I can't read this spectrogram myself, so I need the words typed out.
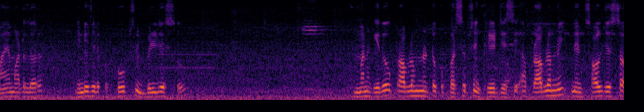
మాయ మాటల ద్వారా ఇండివిజువల్ యొక్క హోప్స్ని బిల్డ్ చేస్తూ మనకి ఏదో ప్రాబ్లం ఉన్నట్టు ఒక పర్సెప్షన్ క్రియేట్ చేసి ఆ ప్రాబ్లమ్ని నేను సాల్వ్ చేస్తా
